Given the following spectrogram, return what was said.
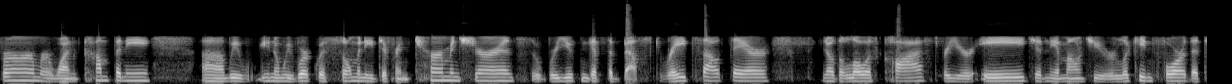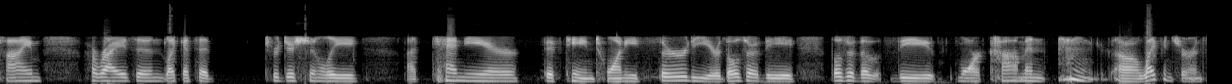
firm or one company. Uh, we, you know, we work with so many different term insurance where you can get the best rates out there. You know, the lowest cost for your age and the amount you're looking for, the time horizon. Like I said, traditionally a 10 year, 15, 20, 30 year. Those are the, those are the, the more common, uh, life insurance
